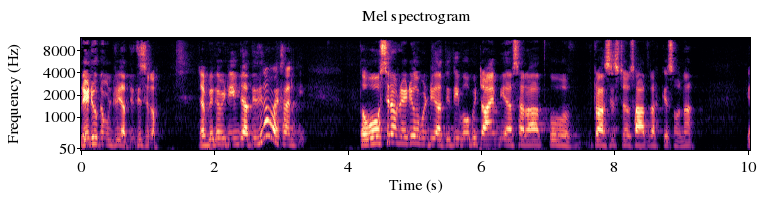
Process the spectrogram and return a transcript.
ریڈیو کمنٹری آتی تھی صرف۔ جب بھی کبھی ٹیم جاتی تھی نا پاکستان کی، تو وہ صرف ریڈیو کمنٹری آتی تھی۔ وہ بھی ٹائم بھی ایسا رات کو ٹرانسسٹر ساتھ رکھ کے سونا کہ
